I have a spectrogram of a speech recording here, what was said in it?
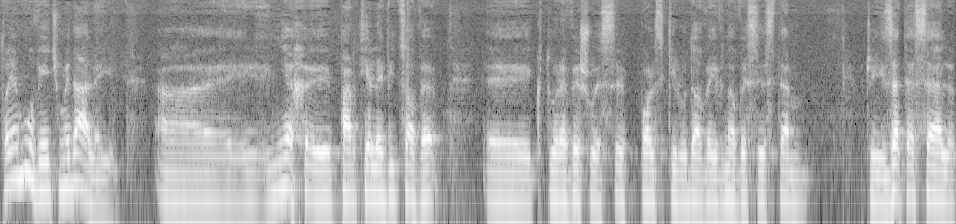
to ja mówię, idźmy dalej. Niech y, partie lewicowe, y, które wyszły z Polski Ludowej w nowy system, czyli ZSL,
